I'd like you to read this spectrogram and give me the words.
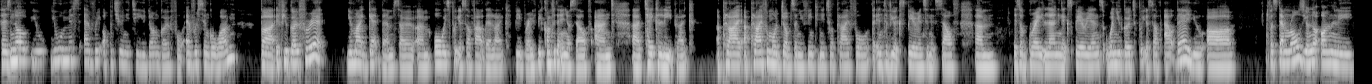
There's no you you will miss every opportunity you don't go for, every single one. But if you go for it, you might get them. So um, always put yourself out there. Like be brave, be confident in yourself, and uh, take a leap. Like apply apply for more jobs than you think you need to apply for. The interview experience in itself. Um, is a great learning experience. When you go to put yourself out there, you are for STEM roles, you're not only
